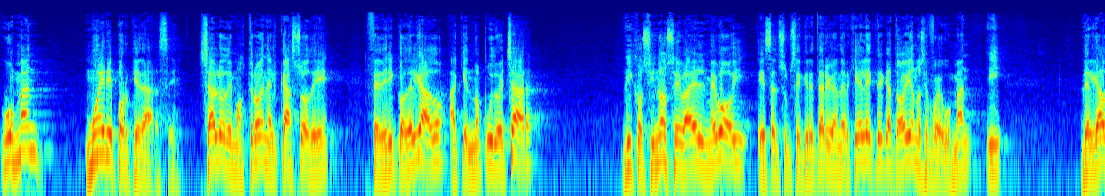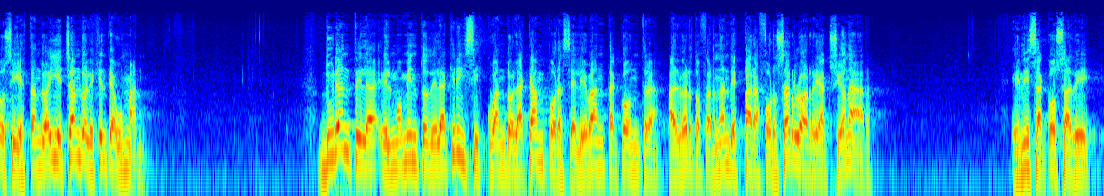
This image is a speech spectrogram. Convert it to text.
Guzmán muere por quedarse. Ya lo demostró en el caso de Federico Delgado, a quien no pudo echar. Dijo, si no se va él, me voy. Es el subsecretario de Energía Eléctrica. Todavía no se fue Guzmán y Delgado sigue estando ahí echándole gente a Guzmán. Durante el momento de la crisis, cuando la cámpora se levanta contra Alberto Fernández para forzarlo a reaccionar en esa cosa de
